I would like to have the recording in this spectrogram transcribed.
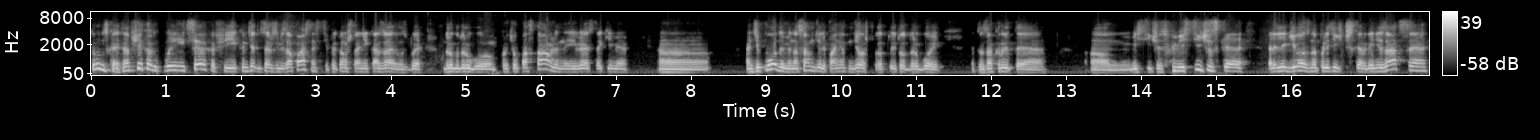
Трудно сказать. Вообще, как бы и церковь, и комитет государственной безопасности, при том, что они, казалось бы, друг другу противопоставлены и являются такими э, антиподами, на самом деле, понятное дело, что и тот, и другой – это закрытая э, мистическая, мистическая религиозно-политическая организация,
